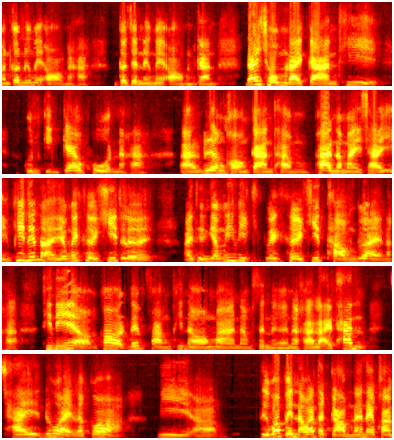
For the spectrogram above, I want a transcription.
มันก็นึกไม่ออกนะคะ ก็จะนึกไม่ออกเหมือนกัน ได้ชมรายการที่คุณกิ่งแก้วพูดนะคะอ่าเรื่องของการทำผ้าอนามัยใช้เองพี่นิดหน่อยยังไม่เคยคิดเลย หมายถึงยังไม่มีไม่เคยคิดทำด้วยนะคะ ทีนี้ก็ได้ฟังพี่น้องมานำเสนอนะคะ หลายท่านใช้ด้วยแล้วก็มีถือว่าเป็นนวัตกรรมนะในความ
